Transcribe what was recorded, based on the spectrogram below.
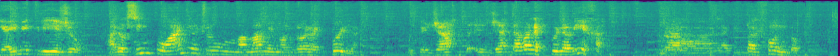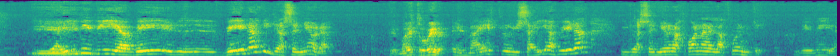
Y ahí me crié yo. A los cinco años yo, mamá me mandó a la escuela, porque ya, ya estaba la escuela vieja, la, la que está al fondo. Y, ahí vivía Ve- Vera y la señora. El maestro Vera. El maestro Isaías Vera y la señora Juana de la Fuente de Vera.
